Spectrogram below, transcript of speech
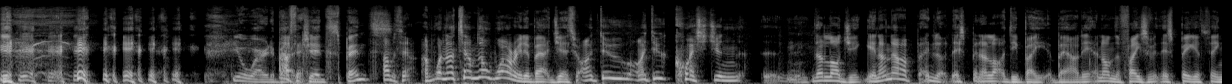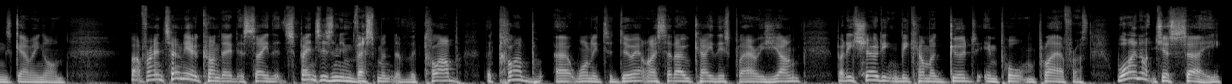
You're worried about think- Jed Spence. I'm, th- when I tell, I'm not worried about Jets. I do, I do question uh, the logic. And I know, look, there's been a lot of debate about it, and on the face of it, there's bigger things going on. But for Antonio Conte to say that Spence is an investment of the club, the club uh, wanted to do it. I said, okay, this player is young, but he showed he can become a good, important player for us. Why not just say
